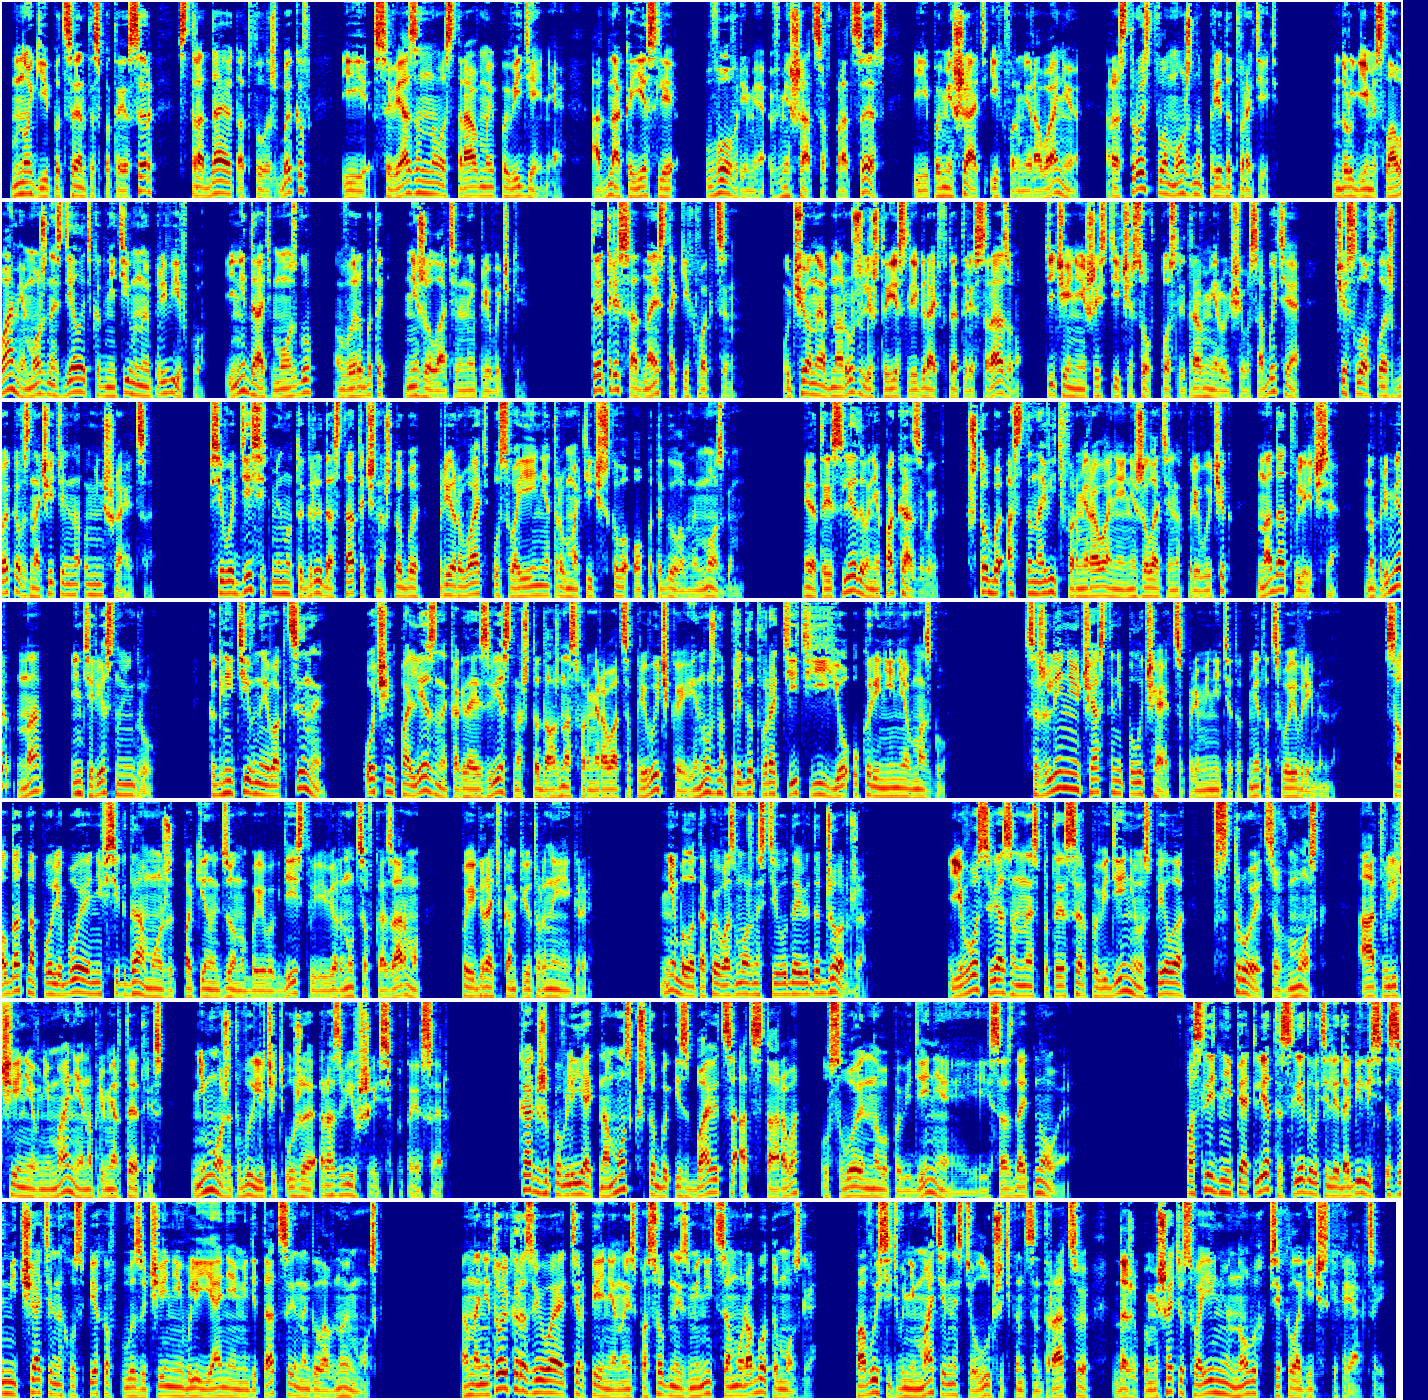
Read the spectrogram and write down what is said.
Многие пациенты с ПТСР страдают от флешбеков и связанного с травмой поведения. Однако если вовремя вмешаться в процесс и помешать их формированию, расстройство можно предотвратить. Другими словами, можно сделать когнитивную прививку и не дать мозгу выработать нежелательные привычки. Тетрис – одна из таких вакцин. Ученые обнаружили, что если играть в Тетрис сразу, в течение 6 часов после травмирующего события, число флешбеков значительно уменьшается. Всего 10 минут игры достаточно, чтобы прервать усвоение травматического опыта головным мозгом. Это исследование показывает, чтобы остановить формирование нежелательных привычек, надо отвлечься, например, на интересную игру. Когнитивные вакцины очень полезны, когда известно, что должна сформироваться привычка и нужно предотвратить ее укоренение в мозгу. К сожалению, часто не получается применить этот метод своевременно. Солдат на поле боя не всегда может покинуть зону боевых действий и вернуться в казарму, поиграть в компьютерные игры. Не было такой возможности у Дэвида Джорджа. Его связанное с ПТСР поведение успело встроиться в мозг, а отвлечение внимания, например, Тетрис, не может вылечить уже развившееся ПТСР. Как же повлиять на мозг, чтобы избавиться от старого, усвоенного поведения и создать новое? В последние пять лет исследователи добились замечательных успехов в изучении влияния медитации на головной мозг. Она не только развивает терпение, но и способна изменить саму работу мозга, повысить внимательность, улучшить концентрацию, даже помешать усвоению новых психологических реакций.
